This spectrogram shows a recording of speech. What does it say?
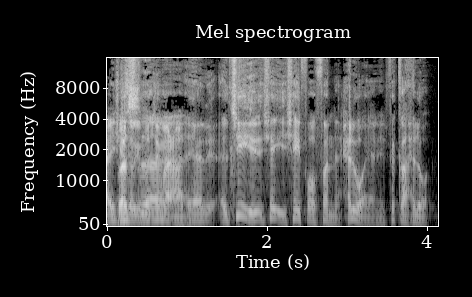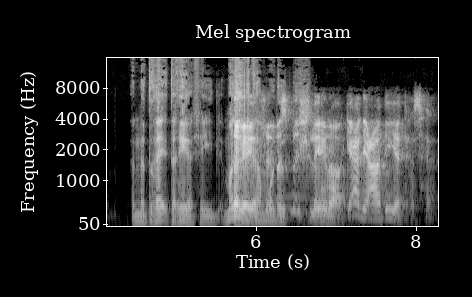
أي شيء بس يسوي مجمع آه، عادي. يعني الشيء شيء شيء for fun حلوة يعني الفكرة حلوة. إنه تغير تغيير شيء ما أدري كان موجود. بس مش لهناك يعني عادية تحسها.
